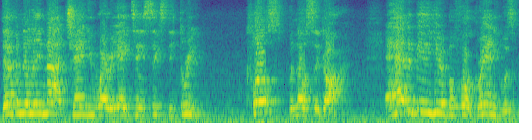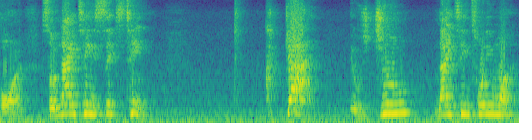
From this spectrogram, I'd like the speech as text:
Definitely not January 1863. Close, but no cigar. It had to be a year before Granny was born, so 1916. I got it. It was June 1921.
